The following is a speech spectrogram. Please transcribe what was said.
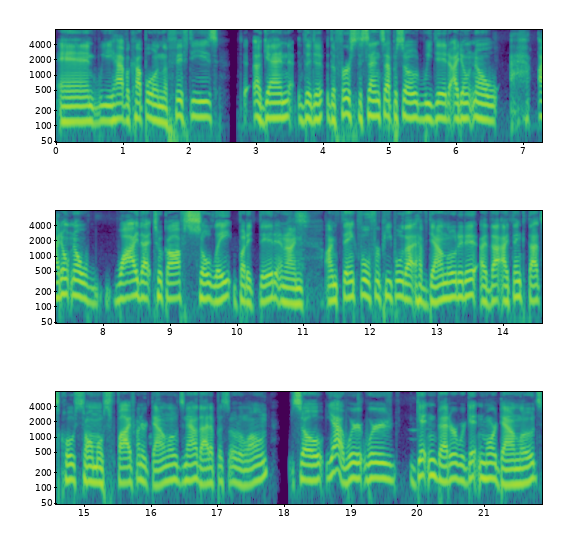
And we have a couple in the 50s. Again, the the first Descents episode we did, I don't know I don't know why that took off so late, but it did, and I'm I'm thankful for people that have downloaded it. I, that, I think that's close to almost 500 downloads now. That episode alone. So yeah, we're we're getting better. We're getting more downloads,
